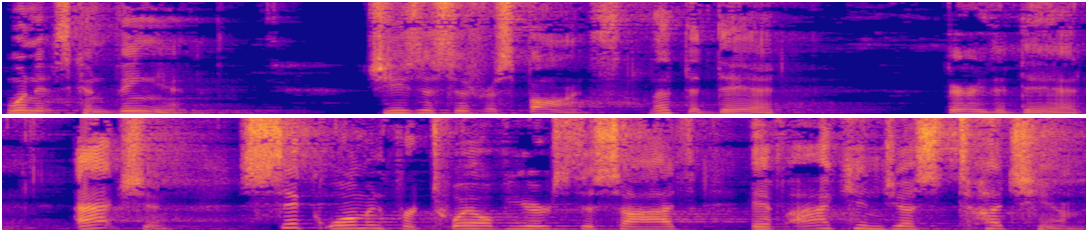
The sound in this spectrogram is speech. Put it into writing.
When it's convenient. Jesus' response. Let the dead bury the dead. Action sick woman for 12 years decides, if I can just touch him,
